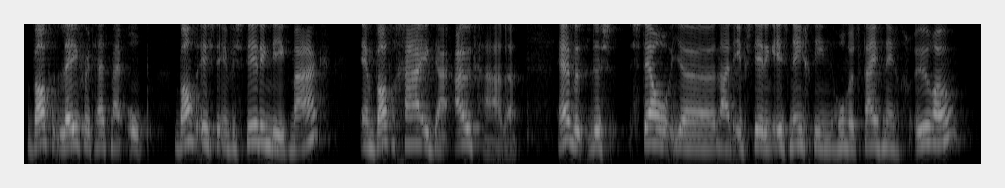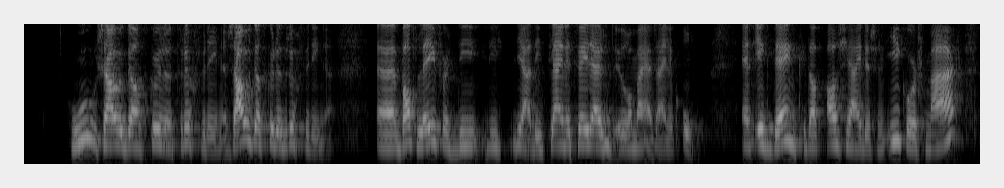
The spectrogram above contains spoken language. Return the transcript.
wat levert het mij op? Wat is de investering die ik maak en wat ga ik daar uithalen? Hè, dus stel je, nou, de investering is 1995 euro. Hoe zou ik dat kunnen terugverdienen? Zou ik dat kunnen terugverdienen? Uh, wat levert die, die, ja, die kleine 2000 euro mij uiteindelijk op? En ik denk dat als jij dus een e-course maakt,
